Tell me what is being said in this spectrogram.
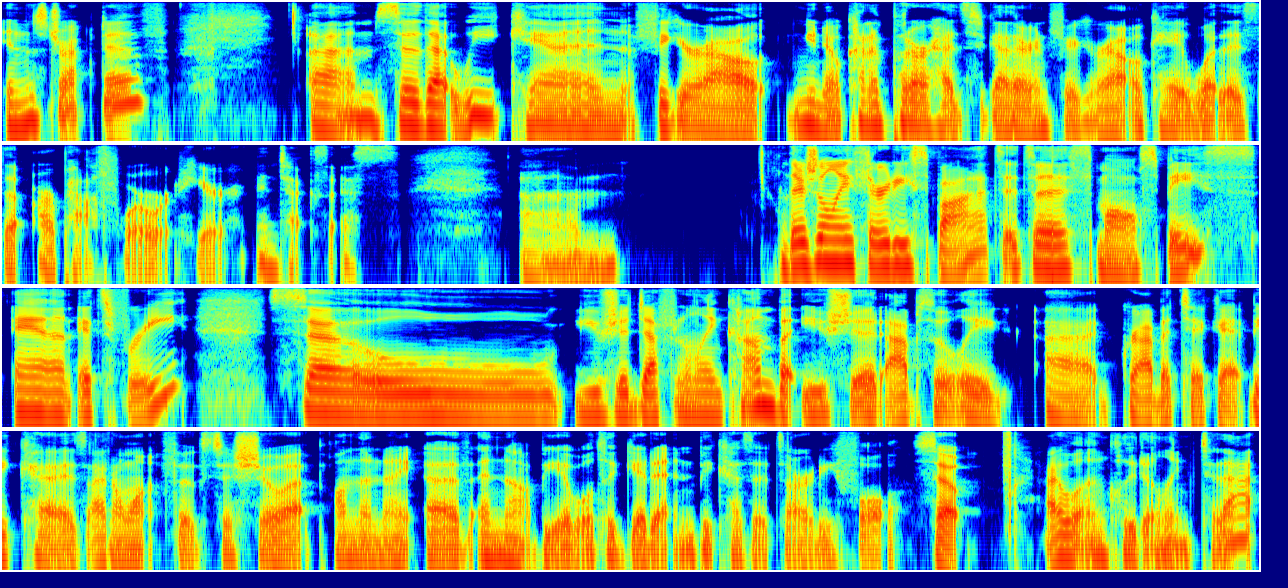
instructive um, so that we can figure out, you know, kind of put our heads together and figure out, okay, what is the, our path forward here in Texas? Um, there's only 30 spots. It's a small space and it's free. So you should definitely come, but you should absolutely uh, grab a ticket because I don't want folks to show up on the night of and not be able to get in because it's already full. So I will include a link to that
